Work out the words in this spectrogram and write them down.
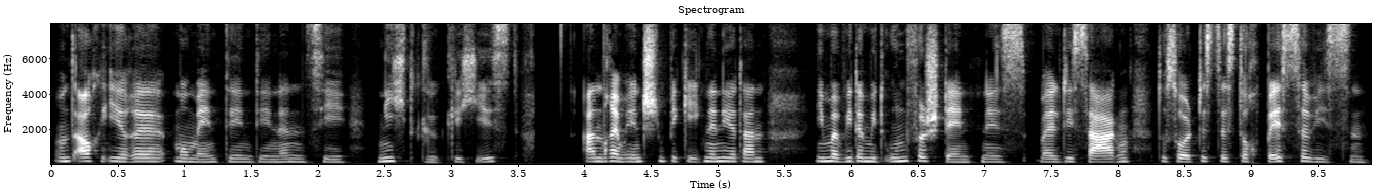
und auch ihre Momente, in denen sie nicht glücklich ist. Andere Menschen begegnen ihr dann immer wieder mit Unverständnis, weil die sagen, du solltest es doch besser wissen.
